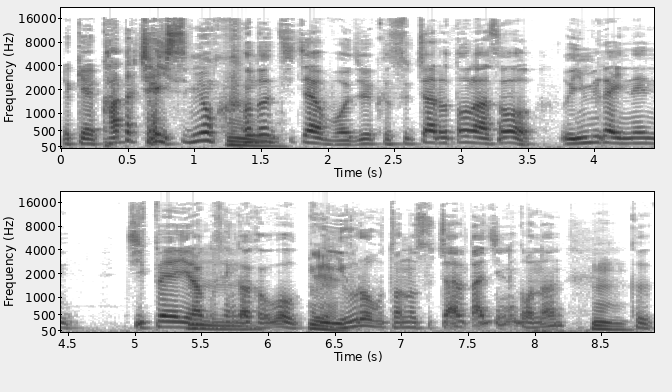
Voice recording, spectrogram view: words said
이렇게 가득 차 있으면 그거는 음. 진짜 뭐지 그 숫자로 떠나서 의미가 있는 집회라고 음. 생각하고 그 예. 이후로부터는 숫자를 따지는 거는 음. 그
